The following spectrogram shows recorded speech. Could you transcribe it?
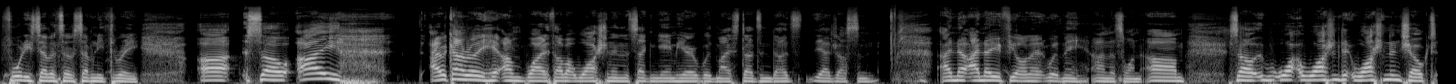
47 instead of 73. Uh, so I I would kind of really hit on what I thought about Washington in the second game here with my studs and duds. Yeah, Justin, I know I know you're feeling it with me on this one. Um, so Washington Washington choked.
